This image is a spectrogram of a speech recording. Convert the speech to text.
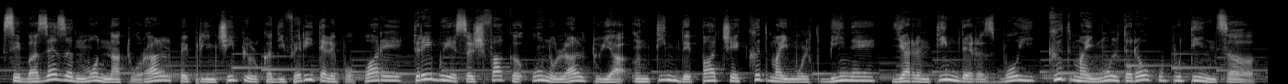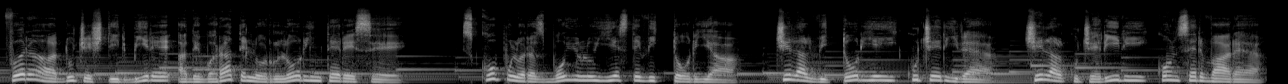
se bazează în mod natural pe principiul că diferitele popoare trebuie să-și facă unul altuia în timp de pace cât mai mult bine, iar în timp de război cât mai mult rău cu putință, fără a aduce știrbire adevăratelor lor interese. Scopul războiului este victoria, cel al victoriei cucerirea, cel al cuceririi conservarea.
